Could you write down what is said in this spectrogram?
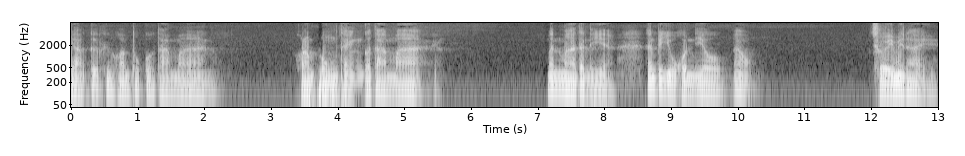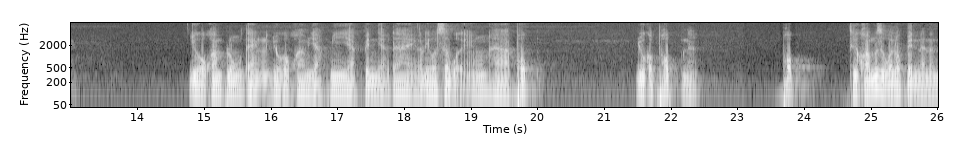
อยากเกิดขึ้นความทุกข์ก็ตามมา ความปรุงแต่งก็ตามมา มันมาทันทีอะนั้นไปอยู่คนเดียวอ้าวเฉยไม่ได้ อยู่กับความปรุงแต่ง อยู่กับความอยากมีอยากเป็นอยากได้เรียกว่าเสวยหาพบ อยู่กับพบนะพบคือความรู้สึกว่าเราเป็นอันนั้น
